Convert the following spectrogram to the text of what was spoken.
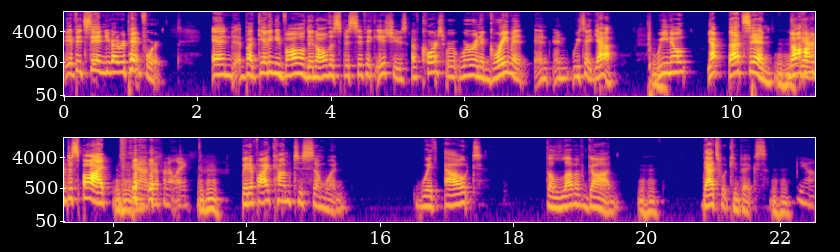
if it's sin, you got to repent for it. And but getting involved in all the specific issues, of course we're we're in agreement and and we say, yeah. We know, yep, that's sin. Mhm. Not Yeah. hard to spot. hmm Yeah, definitely. hmm But if I come to someone without the love of God, hmm that's what convicts. hmm Yeah.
